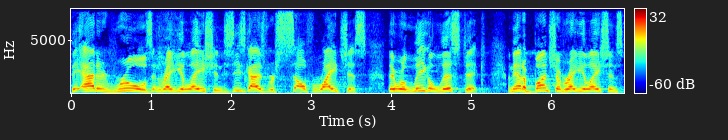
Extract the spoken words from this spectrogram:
They added rules and regulations. These guys were self righteous, they were legalistic, and they had a bunch of regulations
